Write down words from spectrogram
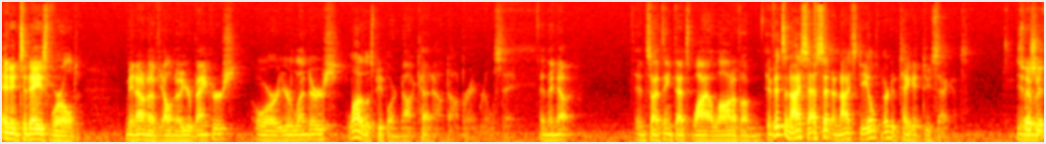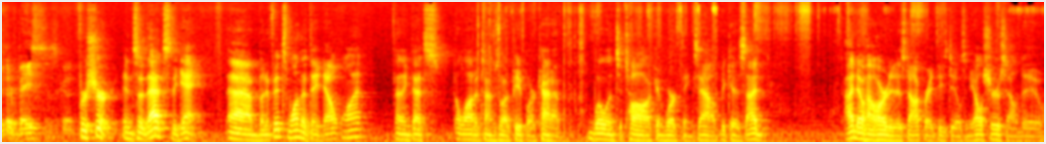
and in today's world i mean i don't know if y'all know your bankers or your lenders. A lot of those people are not cut out to operate real estate and they know it and so i think that's why a lot of them if it's a nice asset and a nice deal they're going to take it in two seconds You Especially but- if their base is good. for sure. And so that's the game. Uh, but if it's one that they don't want, I think that's a lot of times why people are kind of willing to talk and work things out because I, I know how hard it is to operate these deals, and y'all sure as hell do.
